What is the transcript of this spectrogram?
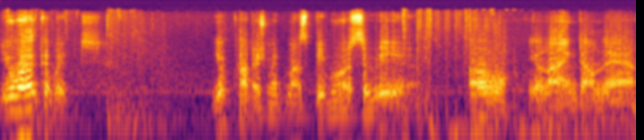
You welcome it. Your punishment must be more severe. Oh, you're lying down there.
